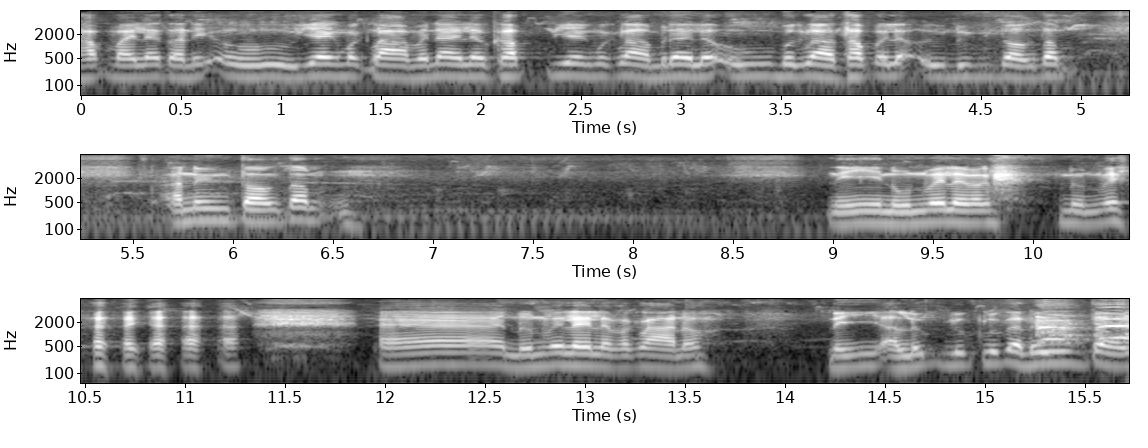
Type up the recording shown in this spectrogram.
ทับไว้แล้วตอนนี้โอ้แย่งมักลาไม่ได้แล้วครับ แย่งมักลาไม่ได้แล้วโอ้มักลาทับไว้แล้วเออดึงตองตั้มอันหนึ่งตองตั้มนี่หนุนไว้เลยมักลาหนุนไว้เลยอ่าหนุนไว้เลยแหละมักลาเนาะ นี่อะลุกลุกลุกอันหนึ่งตอง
